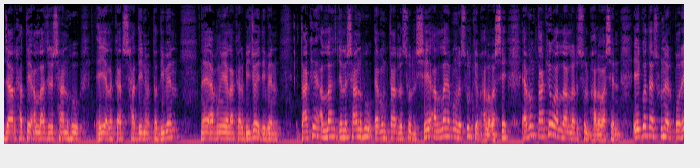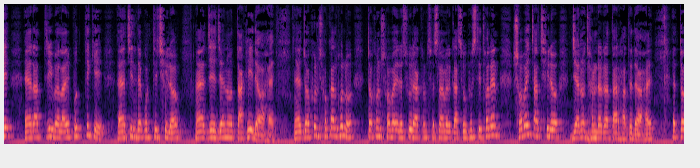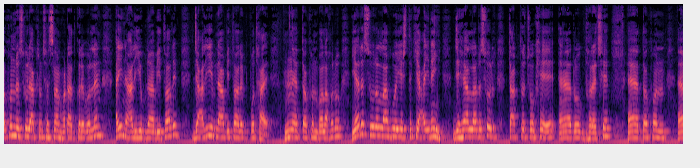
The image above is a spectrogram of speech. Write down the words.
যার হাতে আল্লাহ শানহু এই এলাকার স্বাধীনতা দিবেন। এবং এই এলাকার বিজয় দিবেন। তাকে আল্লাহ শানহু এবং তার রসুল, সে আল্লাহ এবং রসুলকে ভালোবাসে এবং তাকেও আল্লাহ আল্লাহ রসুল ভালোবাসেন। এই কথা শোনার পরে রাত্রিবেলায় প্রত্যেকে চিন্তা করতেছিল যে যেন তাকেই দেওয়া হয়। যখন সকাল হলো, তখন সবাই রসুল আকরম ইসলামের কাছে উপস্থিত হলেন। সবাই চাচ্ছিল যেন ঝান্ডাটা তার হাতে দেওয়া হয়। তখন রসুল আকরম ইসলাম হঠাৎ করে বললেন, আইন আলী ইবনা আবি তালেব? যে আলী ইবনা আবি তালেব কোথায়? তখন বলা হলো ইয়া রসুল আল্লাহ থেকে আই নেই যে হে আল্লাহ রসুল, তার তো চোখে রোগ ধরেছে। তখন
